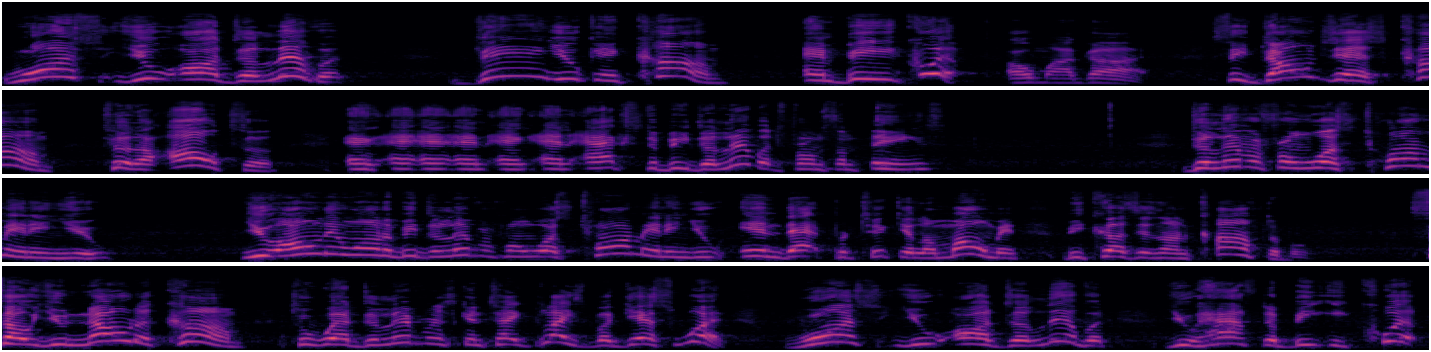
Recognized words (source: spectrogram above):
once you are delivered, then you can come and be equipped. Oh my God. See, don't just come to the altar and, and, and, and, and ask to be delivered from some things, delivered from what's tormenting you. You only want to be delivered from what's tormenting you in that particular moment because it's uncomfortable. So you know to come to where deliverance can take place. But guess what? Once you are delivered, you have to be equipped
